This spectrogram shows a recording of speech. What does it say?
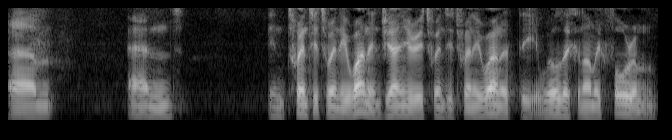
Um, and in 2021, in January 2021, at the World Economic Forum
